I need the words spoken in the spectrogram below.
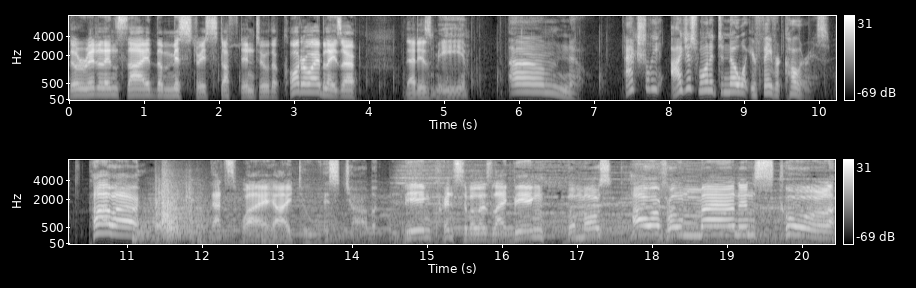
The riddle inside the mystery stuffed into the corduroy blazer. That is me. Um, no. Actually, I just wanted to know what your favorite color is. Power! That's why I do this job. Being principal is like being the most powerful man in school.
